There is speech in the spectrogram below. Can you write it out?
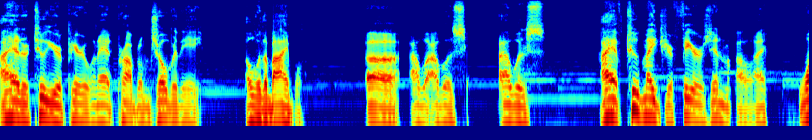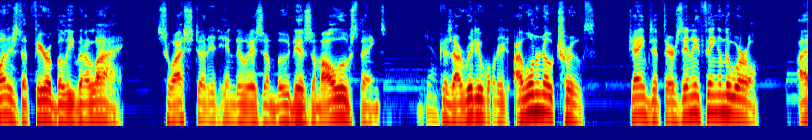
I had a two year period when I had problems over the over the Bible. Uh, I, I was I was I have two major fears in my life. One is the fear of believing a lie. So I studied Hinduism, Buddhism, all those things because yeah. I really wanted, I want to know truth. James, if there's anything in the world, I,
